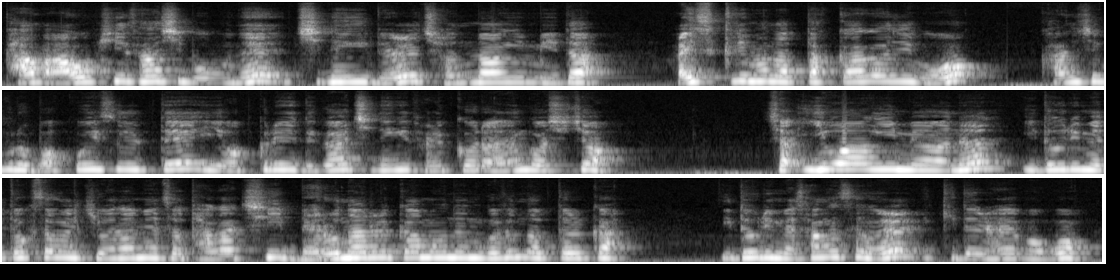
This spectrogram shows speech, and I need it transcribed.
밤 9시 45분에 진행이 될 전망입니다. 아이스크림 하나 딱 까가지고 간식으로 먹고 있을 때 이 업그레이드가 진행이 될 거라는 것이죠. 자, 이왕이면은 이도림의 떡상을 기원하면서 다 같이 메로나를 까먹는 것은 어떨까? 이도림의 상승을 기대를 해보고,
